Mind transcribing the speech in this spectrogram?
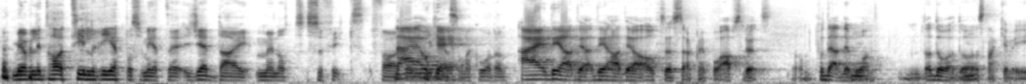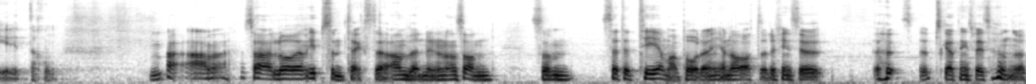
Men jag vill inte ha ett till repo som heter jedi med något suffix för Nej, den okej. gemensamma koden. Nej, det hade, jag, det hade jag också stört mig på, absolut. På den nivån. Då, då, då snackar vi irritation. Ja, Så här Lorem Ipsum-texter, använder ni någon sån som sätter tema på den generator? Det finns ju uppskattningsvis 100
